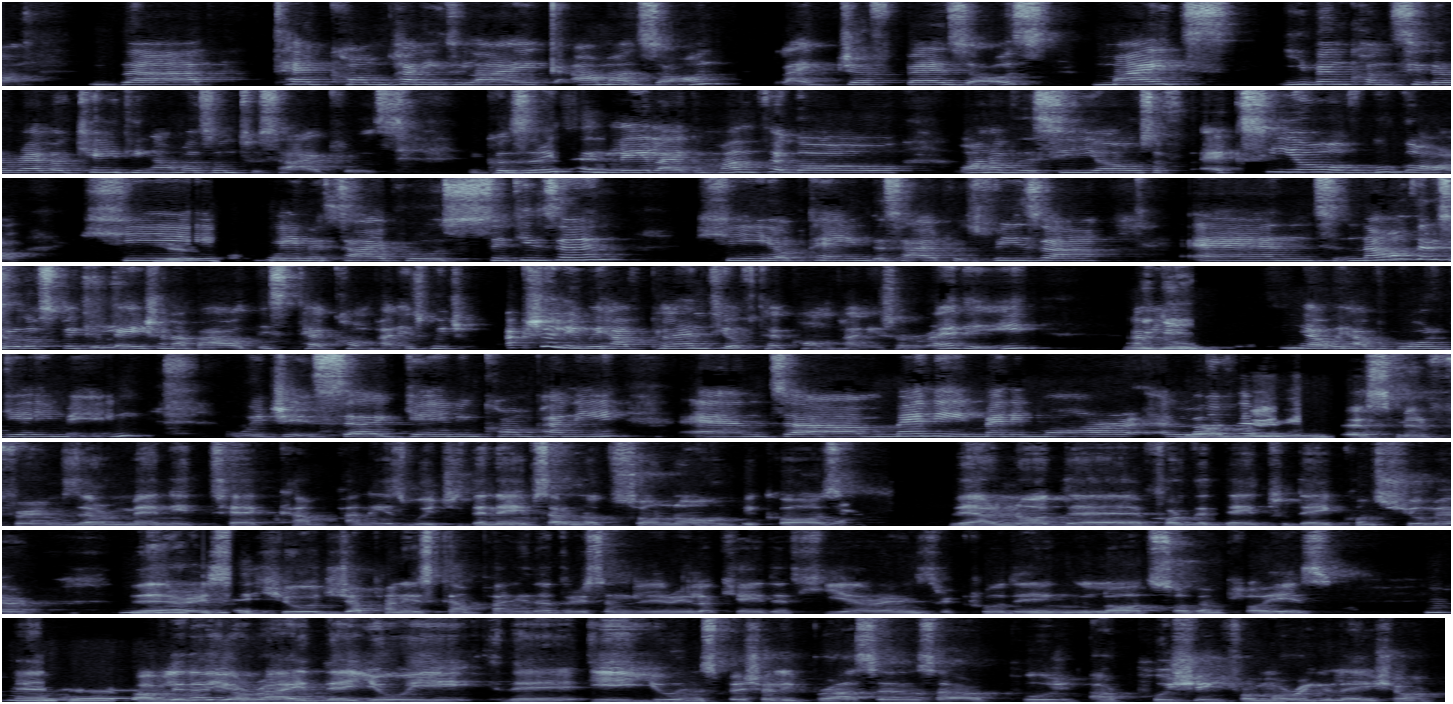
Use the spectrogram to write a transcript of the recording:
that tech companies like Amazon, like Jeff Bezos, might even consider relocating Amazon to Cyprus. Because mm. recently, like a month ago, one of the CEOs of ex-CEO of Google, he yeah. became a Cyprus citizen. He obtained the Cyprus visa. And now there's a lot of speculation about these tech companies, which actually we have plenty of tech companies already. We I mean, do yeah, we have Wargaming, which is a gaming company, and uh, many, many more. there are many investment firms. There are many tech companies, which the names are not so known because yeah. they are not uh, for the day-to-day consumer. Mm-hmm. There is a huge Japanese company that recently relocated here and is recruiting lots of employees. Mm-hmm. And uh, Pavlina, you're right. The UE, the EU, and especially Brussels are pu- are pushing for more regulation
